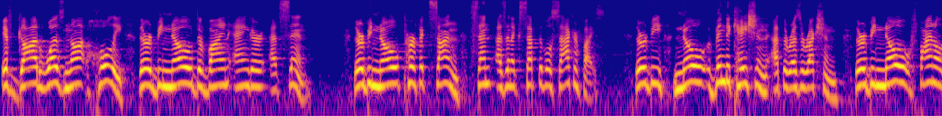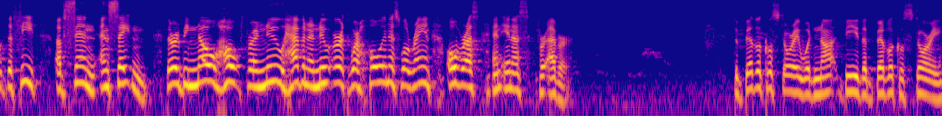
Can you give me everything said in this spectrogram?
If God was not holy, there would be no divine anger at sin. There would be no perfect Son sent as an acceptable sacrifice. There would be no vindication at the resurrection. There would be no final defeat of sin and Satan. There would be no hope for a new heaven and new earth where holiness will reign over us and in us forever. The biblical story would not be the biblical story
